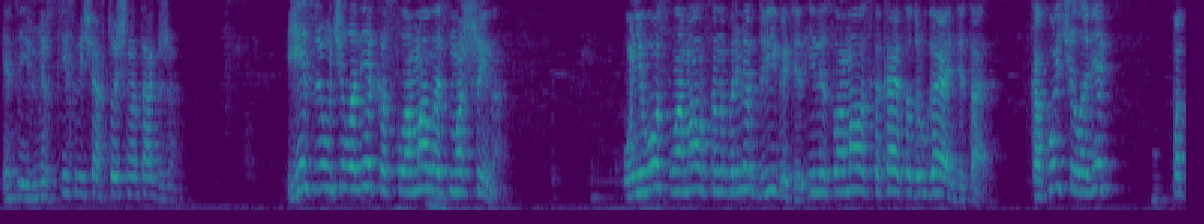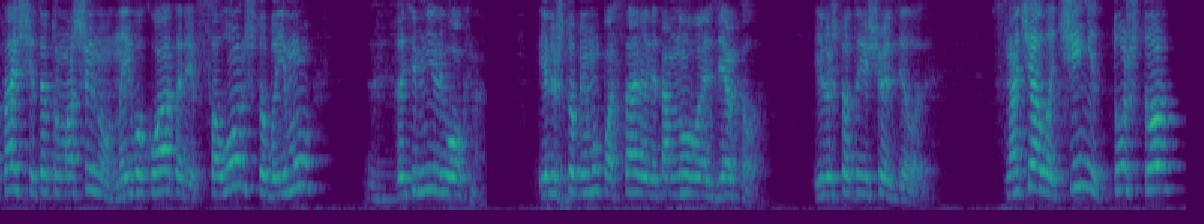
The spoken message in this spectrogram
Это и в мирских вещах точно так же. Если у человека сломалась машина, у него сломался, например, двигатель или сломалась какая-то другая деталь, какой человек потащит эту машину на эвакуаторе в салон, чтобы ему затемнили окна? Или чтобы ему поставили там новое зеркало? Или что-то еще сделали? Сначала чинит то, что,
